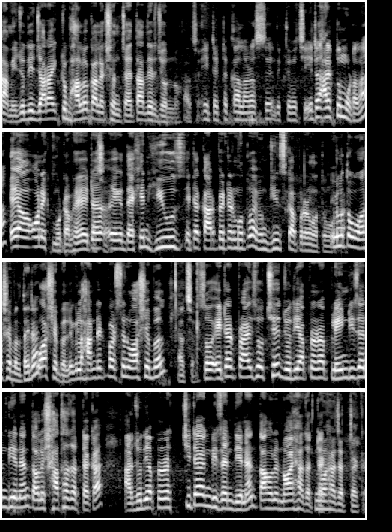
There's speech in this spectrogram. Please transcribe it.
দামি। যদি যারা একটু ভালো কালেকশন চায় তাদের জন্য। আচ্ছা এটা একটা কালার আছে দেখতে পাচ্ছি। এটা আরেকটু মোটা না? অনেক মোটা ভাই। এটা দেখেন হিউজ এটা কার্পেটের মতো এবং জিন্স কাপড়ের মতো এগুলো তো ওয়াশেবল তাই না? ওয়াশেবল এগুলো হান্ড্রেড পার্সেন্ট ওয়াশেবল আচ্ছা। সো এটার প্রাইস হচ্ছে যদি আপনারা প্লেন ডিজাইন দিয়ে নেন তাহলে সাত হাজার টাকা। আর যদি আপনারা চিটাং ডিজাইন দিয়ে নেন তাহলে নয় হাজার নয় টাকা। হাজার টাকা।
